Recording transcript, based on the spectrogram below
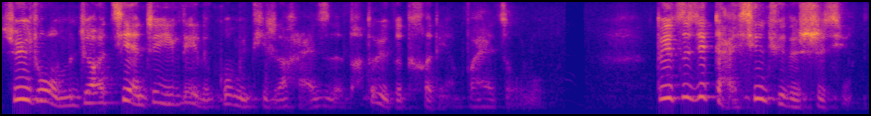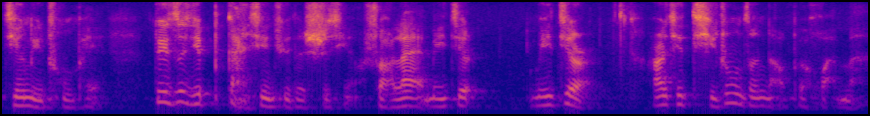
所以说我们只要见这一类的过敏体质的孩子，他都有个特点，不爱走路，对自己感兴趣的事情精力充沛，对自己不感兴趣的事情耍赖没劲儿，没劲儿，而且体重增长会缓慢，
